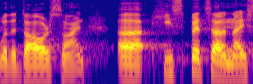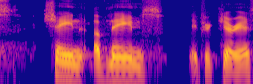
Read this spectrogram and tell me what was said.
with a dollar sign. Uh, he spits out a nice chain of names. If you're curious.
